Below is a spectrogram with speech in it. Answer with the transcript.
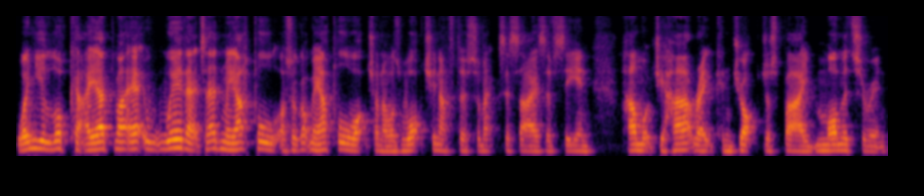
when you look at, I had my weird. I had my Apple, so I got my Apple Watch, and I was watching after some exercise of seeing how much your heart rate can drop just by monitoring,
